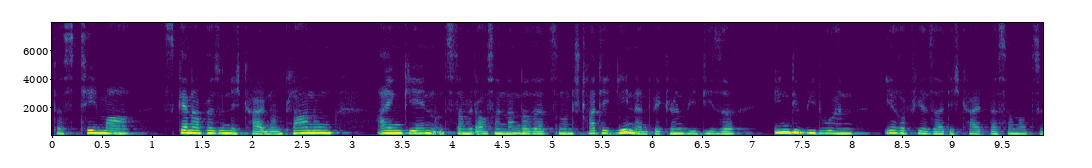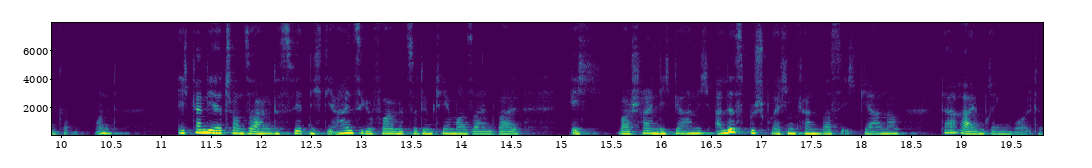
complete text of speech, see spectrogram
das Thema Scanner-Persönlichkeiten und Planung eingehen, uns damit auseinandersetzen und Strategien entwickeln, wie diese Individuen ihre Vielseitigkeit besser nutzen können. Und ich kann dir jetzt schon sagen, das wird nicht die einzige Folge zu dem Thema sein, weil ich wahrscheinlich gar nicht alles besprechen kann, was ich gerne da reinbringen wollte.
